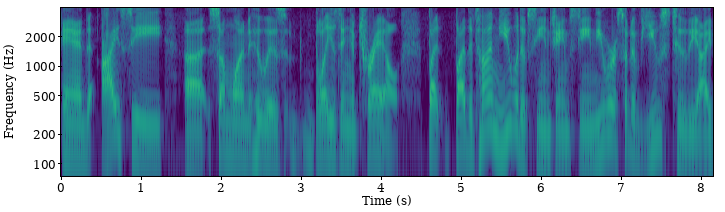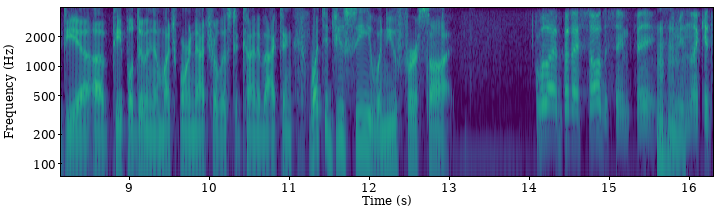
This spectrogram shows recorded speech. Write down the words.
and I see uh, someone who is blazing a trail. But by the time you would have seen James Dean, you were sort of used to the idea of people doing a much more naturalistic kind of acting. What did you see when you first saw it? Well, I, but I saw the same thing. Mm-hmm. I mean, like it's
